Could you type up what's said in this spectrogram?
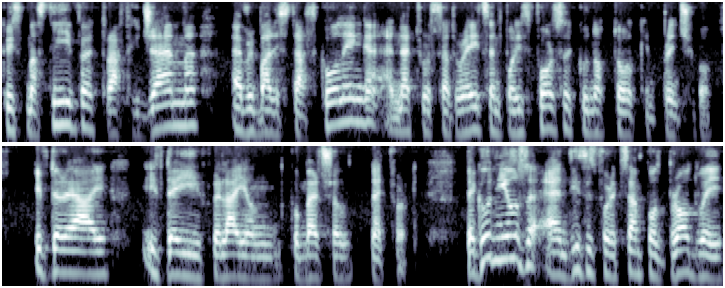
Christmas Eve, traffic jam, everybody starts calling, and network saturates, and police forces could not talk in principle if they rely, if they rely on commercial network. The good news, and this is, for example, Broadway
